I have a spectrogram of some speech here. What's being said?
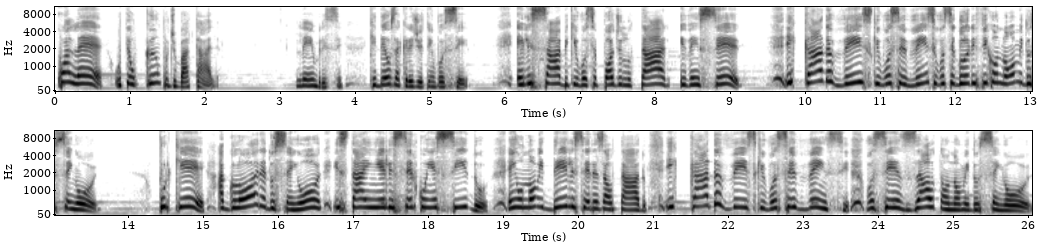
Qual é o teu campo de batalha? Lembre-se que Deus acredita em você. Ele sabe que você pode lutar e vencer. E cada vez que você vence, você glorifica o nome do Senhor. Porque a glória do Senhor está em Ele ser conhecido, em o nome dele ser exaltado. E cada vez que você vence, você exalta o nome do Senhor.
